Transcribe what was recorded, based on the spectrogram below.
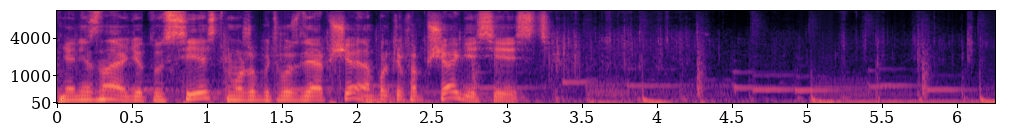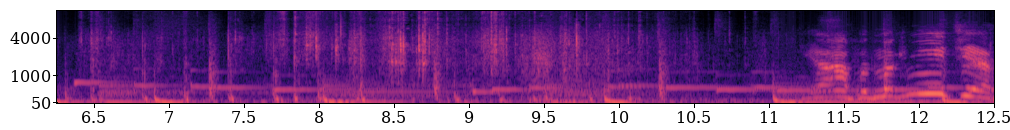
Я не знаю, где тут сесть. Может быть, возле общаги, напротив общаги сесть. Я подмагните!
